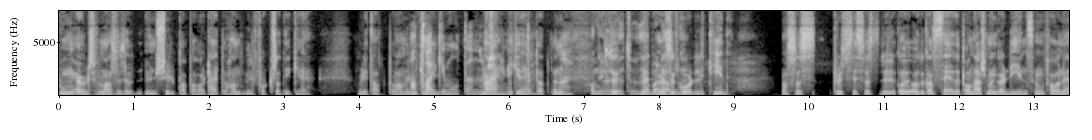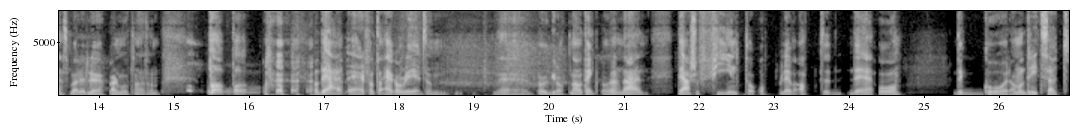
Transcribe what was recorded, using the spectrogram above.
tung øvelse for meg å si at unnskyld, pappa var teit, og han vil fortsatt ikke bli tatt på. Han, vil Han tar ikke imot den Nei, ikke i det hele tatt. Men, Han gjør så, det. Det men, men så går det litt tid, og så plutselig så du, og, og du kan se det på han, det er som en gardin som faller ned. Så bare løper han mot meg sånn! og det er, helt fantastisk. Jeg kan bli helt sånn eh, på gråten av å tenke på det. Det er, det er så fint å oppleve at det å Det går an å drite seg ut.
